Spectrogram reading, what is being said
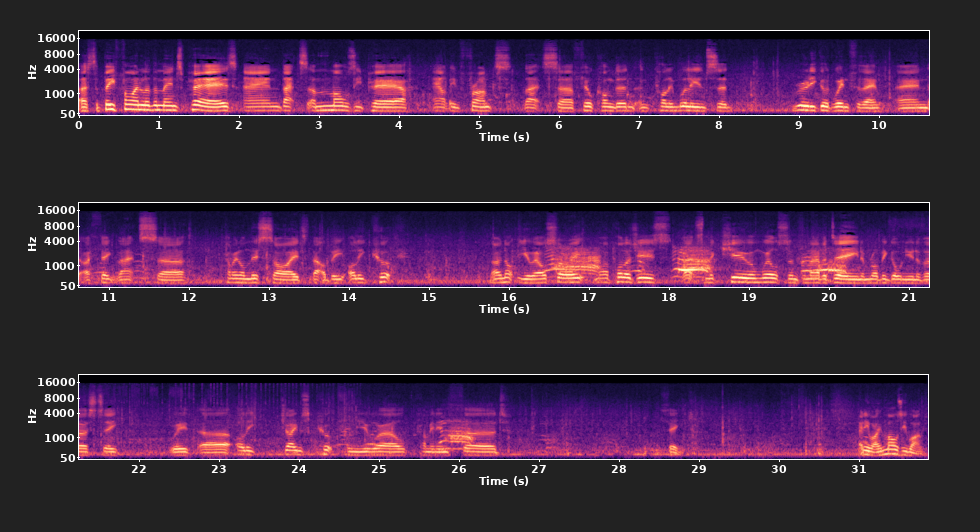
That's the B final of the men's pairs, and that's a Molesey pair out in front. That's uh, Phil Congdon and Colin Williamson. Really good win for them, and I think that's uh, coming on this side. That'll be Ollie Cook. No, not UL, sorry. My apologies. That's McHugh and Wilson from Aberdeen and Robert Gordon University with uh, Ollie James Cook from UL coming in third, I think. Anyway, Molesey won.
